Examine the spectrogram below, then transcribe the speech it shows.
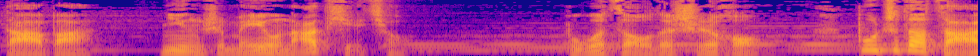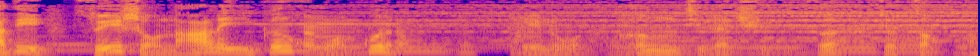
大爸宁是没有拿铁锹，不过走的时候不知道咋地，随手拿了一根火棍，一路哼唧着曲子就走了。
